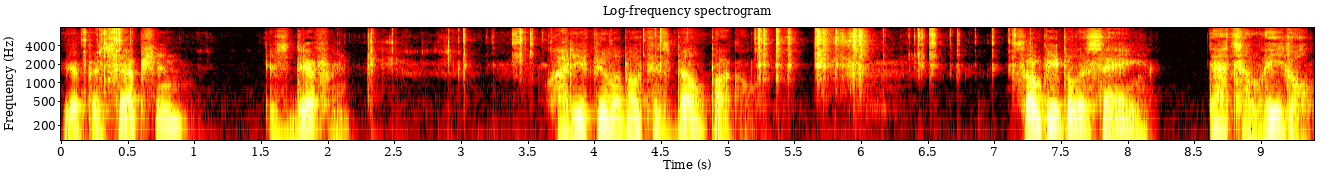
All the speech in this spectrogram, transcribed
Your perception is different. How do you feel about this belt buckle? Some people are saying, that's illegal.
